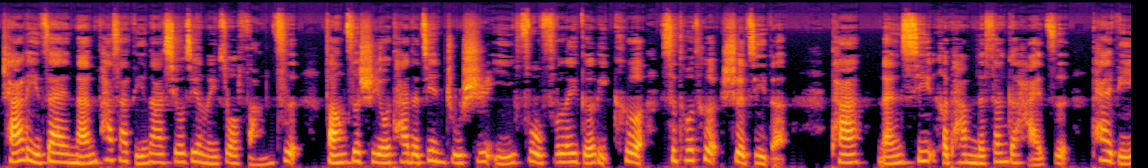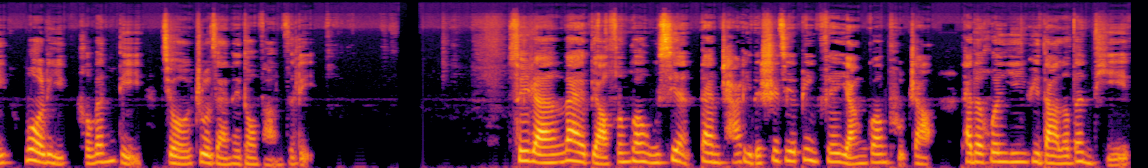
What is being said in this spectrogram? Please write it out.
查理在南帕萨迪纳修建了一座房子，房子是由他的建筑师姨父弗雷德里克斯托特设计的。他、南希和他们的三个孩子泰迪、茉莉和温迪。就住在那栋房子里。虽然外表风光无限，但查理的世界并非阳光普照。他的婚姻遇到了问题，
